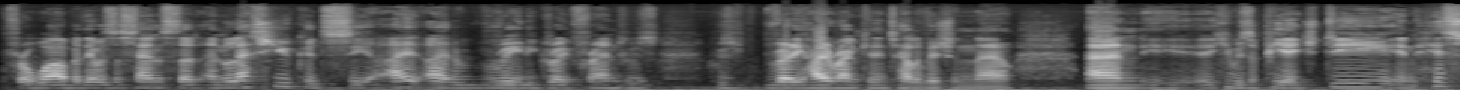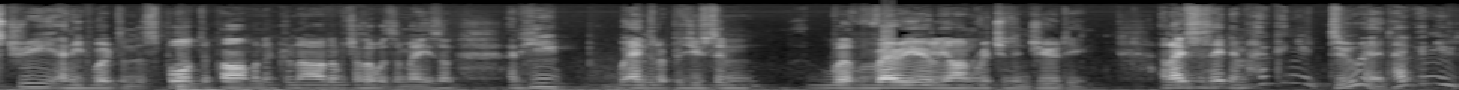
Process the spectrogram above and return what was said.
for a while, but there was a sense that unless you could see, I, I had a really great friend who's who's very high ranking in television now, and he, he was a PhD in history, and he'd worked in the sport department at Granada, which I thought was amazing, and he ended up producing well very early on Richard and Judy. And I used to say to him, "How can you do it? How can you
